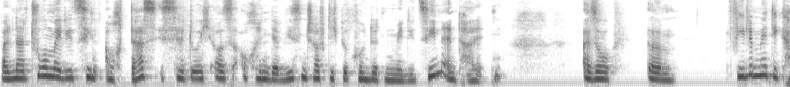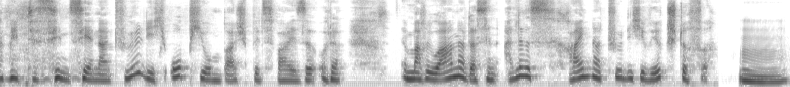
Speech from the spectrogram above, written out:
Weil Naturmedizin, auch das ist ja durchaus auch in der wissenschaftlich begründeten Medizin enthalten. Also ähm, viele Medikamente sind sehr natürlich, Opium beispielsweise oder Marihuana, das sind alles rein natürliche Wirkstoffe. Mhm.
